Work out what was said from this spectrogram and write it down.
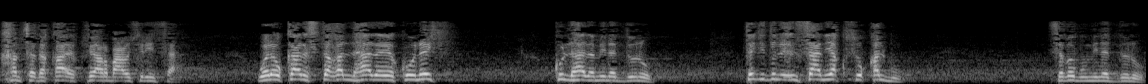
خمس دقائق في 24 ساعة. ولو كان استغل هذا يكون إيش؟ كل هذا من الذنوب. تجد الإنسان يقسو قلبه. سبب من الذنوب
